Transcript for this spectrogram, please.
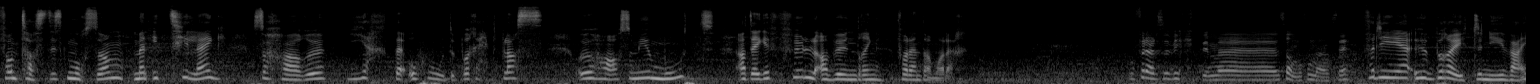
fantastisk morsom, men i tillegg så har hun hjertet og hodet på rett plass. Og hun har så mye mot at jeg er full av beundring for den dama der. Hvorfor er det så viktig med sånne som Nancy? Fordi hun brøyter ny vei.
